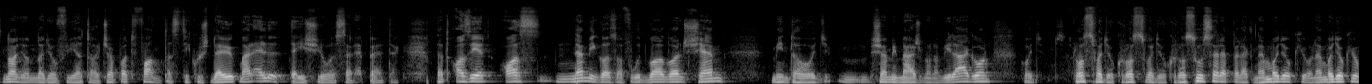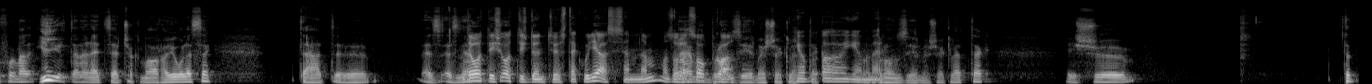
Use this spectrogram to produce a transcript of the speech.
nagyon-nagyon fiatal csapat, fantasztikus, de ők már előtte is jól szerepeltek. Tehát azért az nem igaz a futballban sem, mint ahogy semmi másban a világon, hogy rossz vagyok, rossz vagyok, rosszul szerepelek, nem vagyok jó, nem vagyok jó formában, hirtelen egyszer csak marha jó leszek. Tehát ez, ez nem... De ott is, ott is döntőztek, ugye? Azt hiszem, nem? Az olaszokkal? Nem, a bronzérmesek lettek. Ja, uh, igen, mert... bronzérmesek lettek. És tehát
